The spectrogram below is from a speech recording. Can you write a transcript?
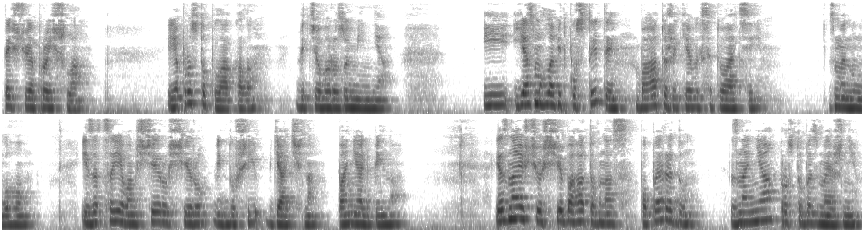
те, що я пройшла. І я просто плакала від цього розуміння. І я змогла відпустити багато життєвих ситуацій з минулого. І за це я вам щиро-щиро від душі вдячна, пані Альбіно. Я знаю, що ще багато в нас попереду, знання просто безмежні.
